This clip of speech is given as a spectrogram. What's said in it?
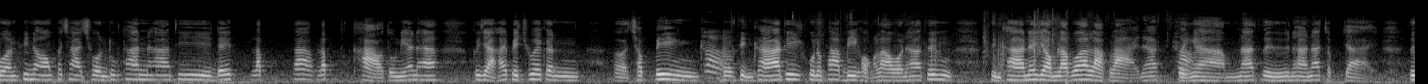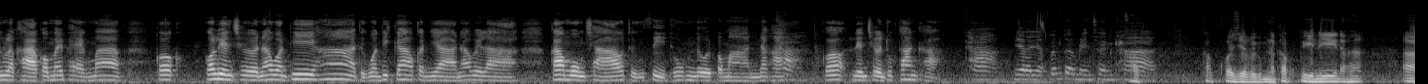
วนพี่น้องประชาชนทุกท่านนะคะที่ได้รับทราบรับ ข่าวตรงเนี้ยนะคะก็อยากให้ไปช่วยกันเอ่อช้อปปิ้งค่ะดูสินค้าที่คุณภาพดีของเรานะคะซึ่งสินค้าเนี่ยยอมรับว่าหลากหลายนะสวยงามน่าซื้อนะคะน่าจับจ่าย ซึ่งราคาก็ไม่แพงมาก ก็ขก็เรียนเชิญนะวันที่ 5 ถึงวันที่ 9 กันยานะเวลา 9 โมงเช้าถึง 4 ทุ่มโดยประมาณนะคะค่ะก็เรียนเชิญทุกท่านค่ะค่ะมีอะไรอยากเพิ่มเติมเรียนเชิญค่ะครับครับก็อย่าลืมนะครับปีนี้นะฮะอ่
